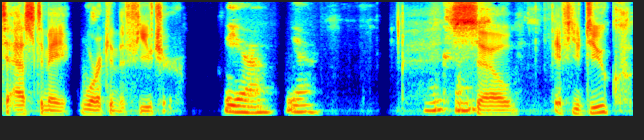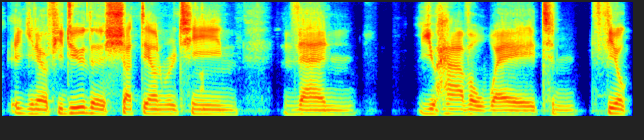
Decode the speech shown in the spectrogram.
to estimate work in the future. Yeah yeah. So if you do you know if you do the shutdown routine then you have a way to feel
